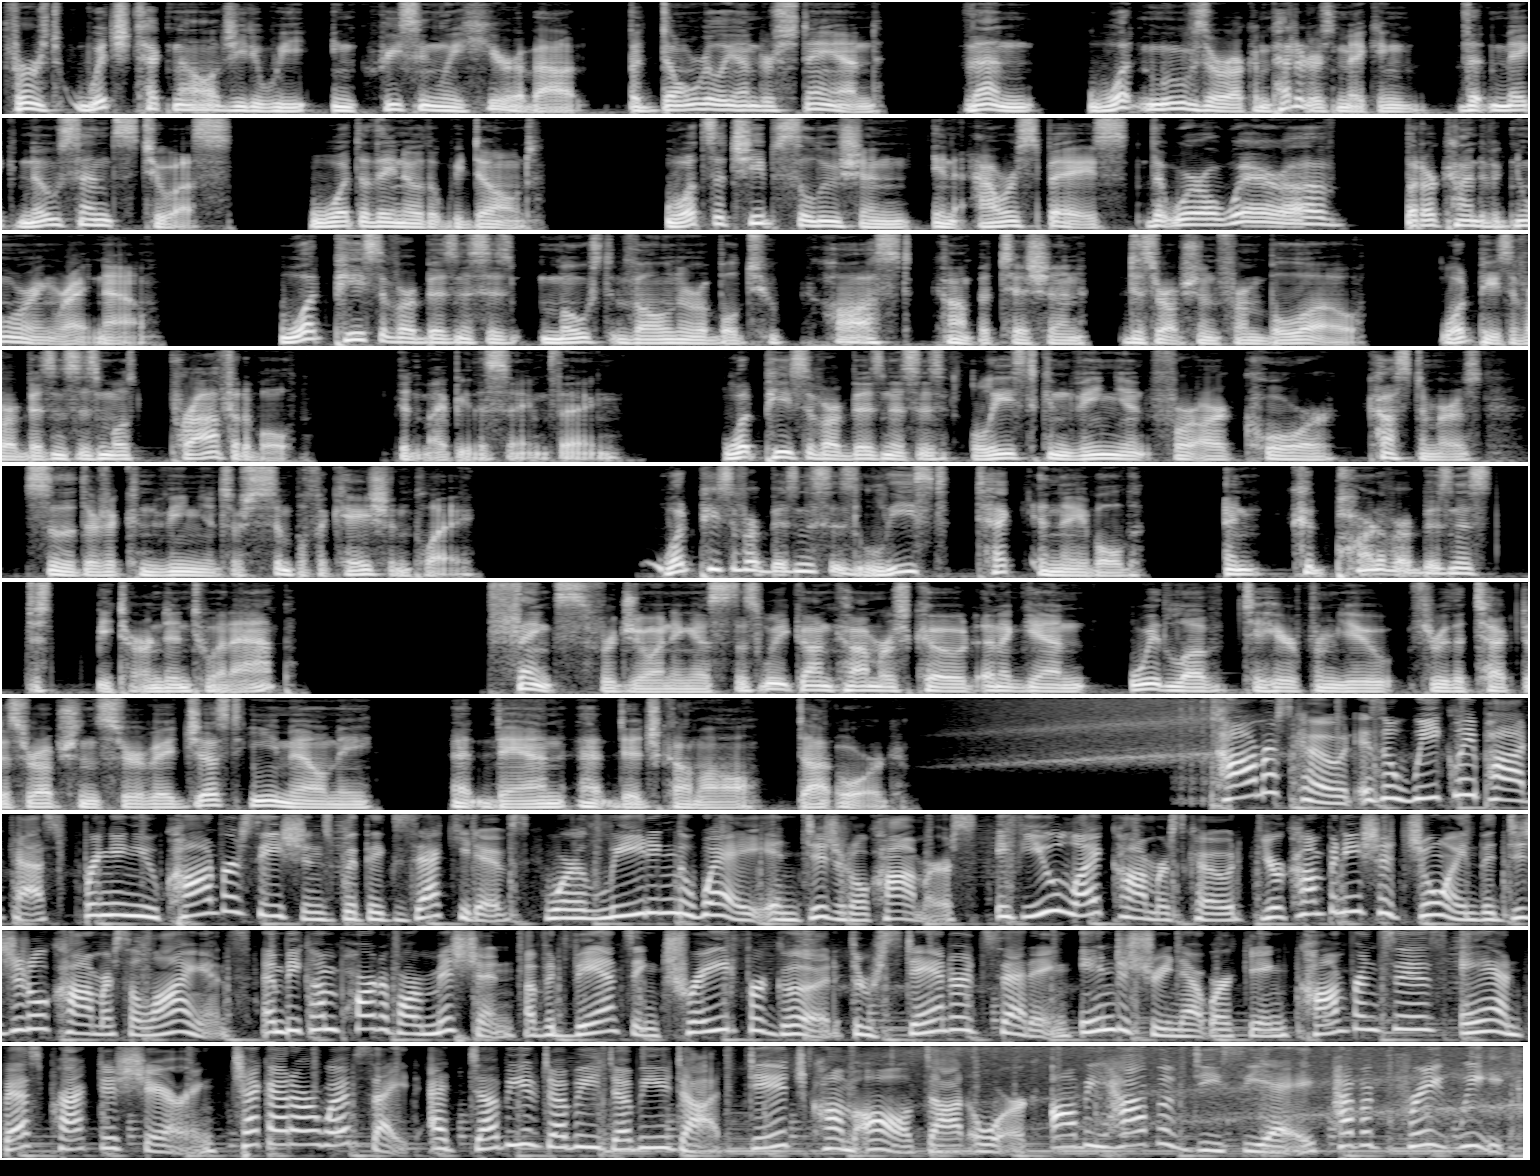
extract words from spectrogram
First, which technology do we increasingly hear about but don't really understand? Then, what moves are our competitors making that make no sense to us? What do they know that we don't? What's a cheap solution in our space that we're aware of but are kind of ignoring right now? What piece of our business is most vulnerable to cost competition disruption from below? What piece of our business is most profitable? It might be the same thing. What piece of our business is least convenient for our core customers so that there's a convenience or simplification play? What piece of our business is least tech enabled? And could part of our business just be turned into an app? Thanks for joining us this week on Commerce Code. And again, we'd love to hear from you through the Tech Disruption Survey. Just email me at dan at digcomall.org. Commerce Code is a weekly podcast bringing you conversations with executives who are leading the way in digital commerce. If you like Commerce Code, your company should join the Digital Commerce Alliance and become part of our mission of advancing trade for good through standard setting, industry networking, conferences, and best practice sharing. Check out our website at www.digcomall.org. On behalf of DCA, have a great week.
